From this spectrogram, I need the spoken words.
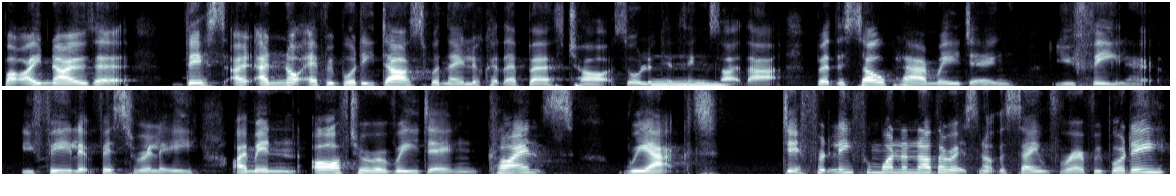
But I know that this and not everybody does when they look at their birth charts or look mm. at things mm. like that but the soul plan reading you feel it. You feel it viscerally. I mean, after a reading, clients react differently from one another. It's not the same for everybody,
